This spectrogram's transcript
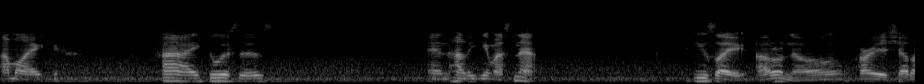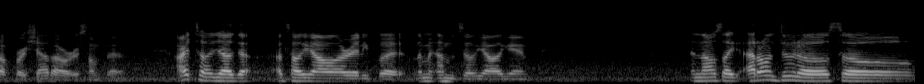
I'm like, "Hi, who is this?" And how did he get my snap? He's like, "I don't know, probably a shout out for a shout out or something." I told y'all, I told y'all already, but let me, I'm gonna tell y'all again. And I was like, I don't do those, so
